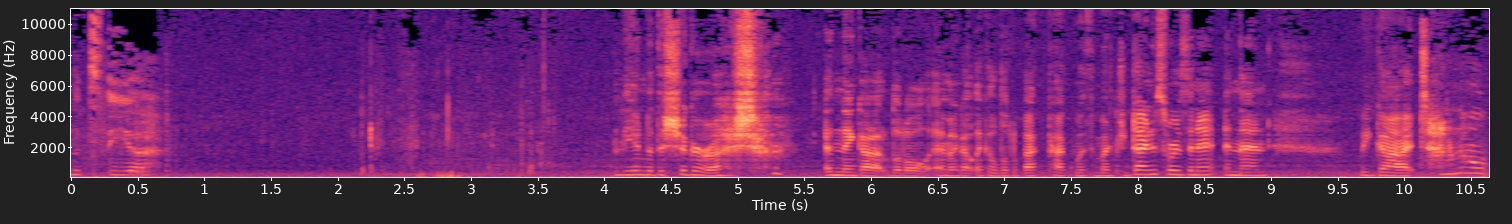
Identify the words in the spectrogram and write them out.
That's the uh the end of the sugar rush. and they got little Emma got like a little backpack with a bunch of dinosaurs in it and then we got I don't know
